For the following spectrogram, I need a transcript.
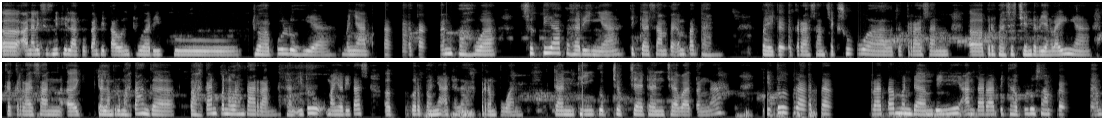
uh, analisis ini dilakukan di tahun 2020 ya, menyatakan bahwa setiap harinya 3 sampai 4 tahun baik kekerasan seksual, kekerasan uh, berbasis gender yang lainnya, kekerasan uh, dalam rumah tangga, bahkan penelantaran dan itu mayoritas uh, korbannya adalah perempuan. Dan di lingkup Jogja dan Jawa Tengah itu rata-rata mendampingi antara 30 sampai 40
